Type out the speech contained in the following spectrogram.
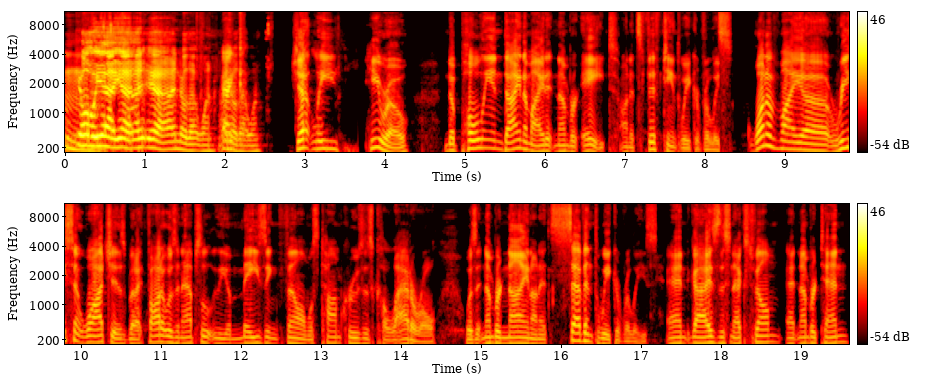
oh yeah, yeah, I- yeah. I know that one. I I know that one. Jet Li Hero, Napoleon Dynamite at number eight on its 15th week of release. One of my uh, recent watches, but I thought it was an absolutely amazing film, was Tom Cruise's Collateral. Was at number nine on its seventh week of release. And guys, this next film at number 10,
